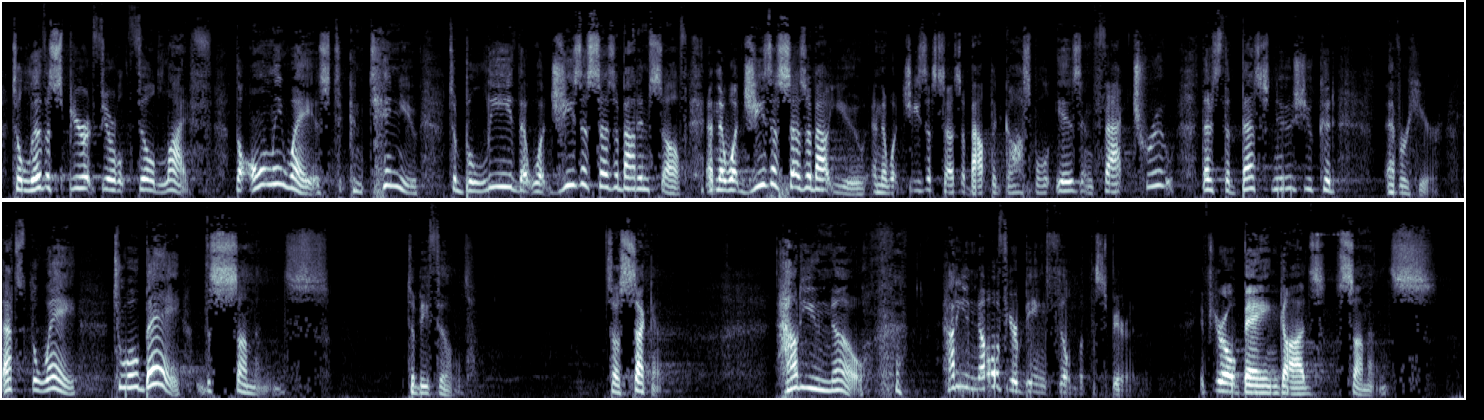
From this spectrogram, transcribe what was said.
to live a spirit filled life. The only way is to continue to believe that what Jesus says about Himself and that what Jesus says about you and that what Jesus says about the gospel is in fact true. That it's the best news you could ever hear. That's the way to obey the summons to be filled. So, second, how do you know? How do you know if you're being filled with the Spirit? If you're obeying God's summons?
